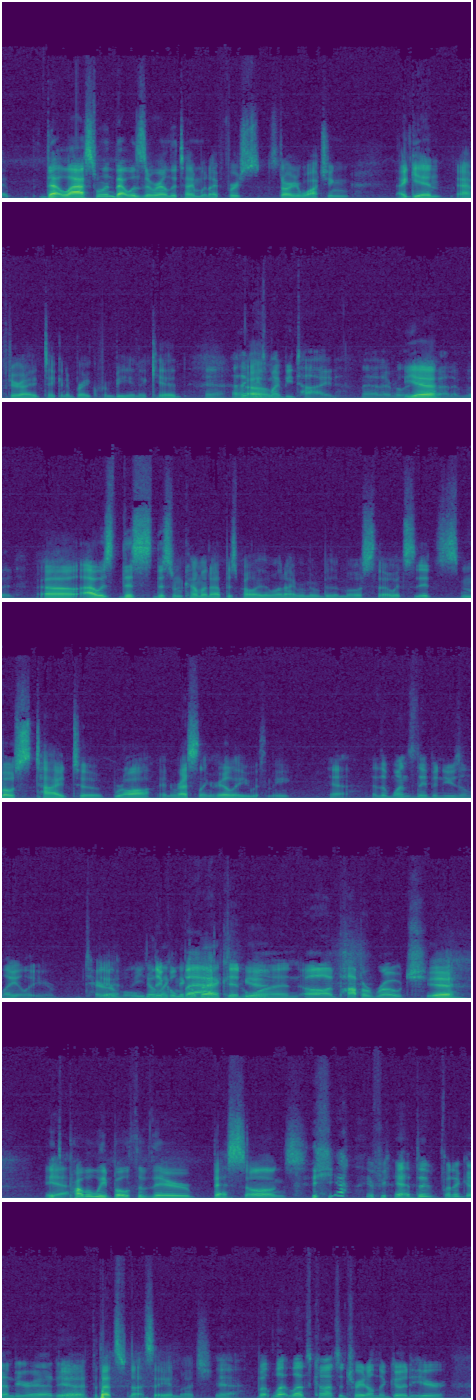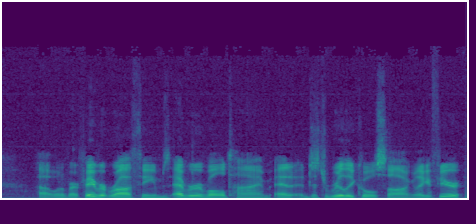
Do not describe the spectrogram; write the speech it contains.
I, that last one, that was around the time when I first started watching again after I had taken a break from being a kid. Yeah, I think these Um, might be tied. Now that I really yeah. think about it, but Uh, I was this this one coming up is probably the one I remember the most though. It's it's most tied to Raw and wrestling really with me. yeah, and the ones they've been using lately are terrible. You don't like Nickelback, Nickelback? did Yeah. one. Oh, and Papa Roach. Yeah. It's Yeah. probably both of their best songs. yeah, if you had to put a gun to your head, Yeah. yeah. but that's not saying much. Yeah, but let, let's concentrate on the good here. Uh, one of our favorite Raw themes ever of all time, and just a really cool song. Like if you're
